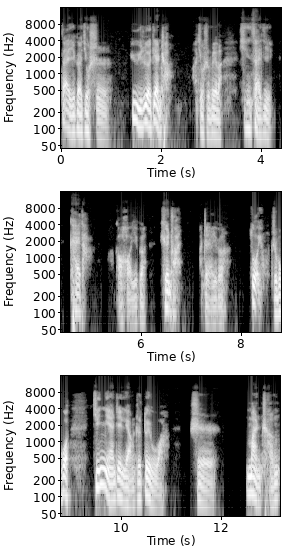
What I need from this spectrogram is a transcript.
再一个就是预热电场啊，就是为了新赛季开打搞好一个宣传，这样一个作用。只不过今年这两支队伍啊，是曼城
